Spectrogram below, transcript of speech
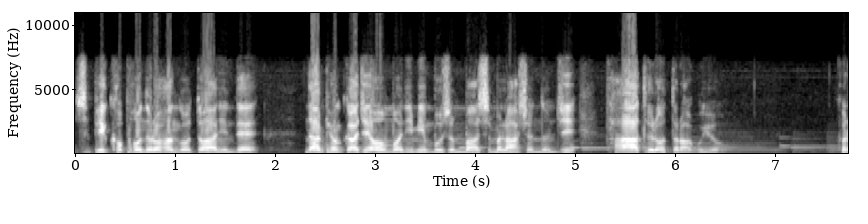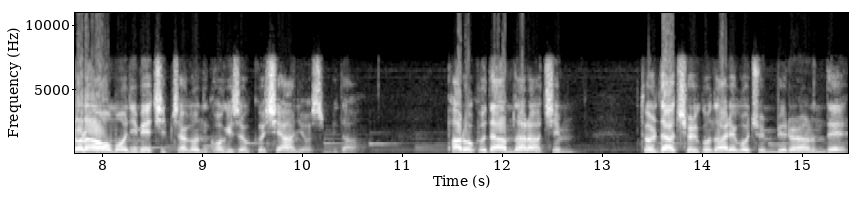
스피커폰으로 한 것도 아닌데 남편까지 어머님이 무슨 말씀을 하셨는지 다 들었더라고요. 그러나 어머님의 집착은 거기서 끝이 아니었습니다. 바로 그 다음날 아침 둘 다 출근하려고 준비를 하는데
